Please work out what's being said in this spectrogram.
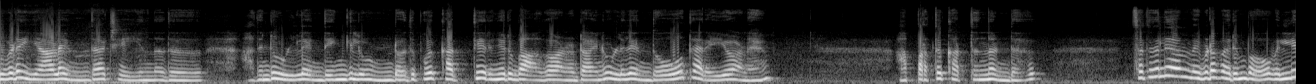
ഇവിടെ ഇയാൾ എന്താ ചെയ്യുന്നത്? അതിന്റെ ഉള്ളിൽ എന്തെങ്കിലും ഉണ്ടോ? ഇതിപ്പോൾ കത്തി എറിഞ്ഞൊരു ഭാഗമാണ് കേട്ടോ. അതിന്റെ ഉള്ളിൽ എന്തോ തിരയുവാണ് അപ്പുറത്ത് കത്തുന്നുണ്ട്. സത്യത്തിൽ ഇവിടെ വരുമ്പോൾ വലിയ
